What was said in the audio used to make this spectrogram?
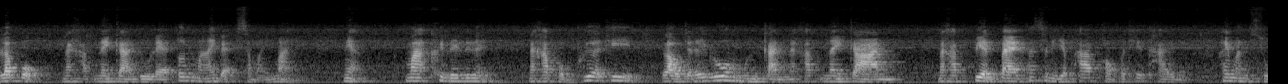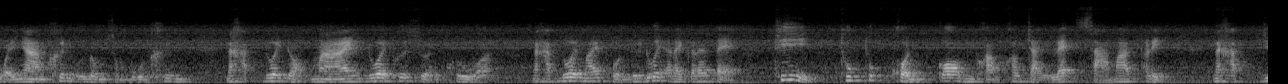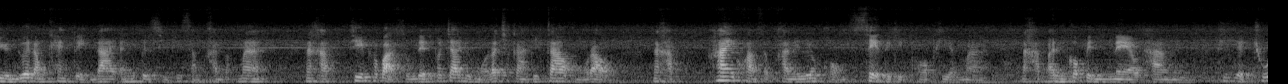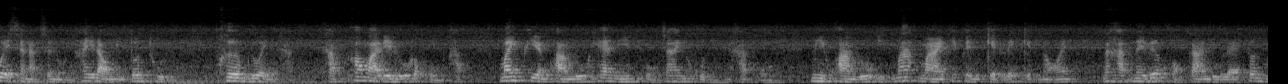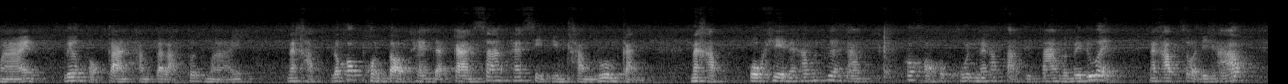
ระบบนะครับ ในการดูแลต้นไม้แบบสมัยใหม่เนี่ยมากขึ้นเรื่อยๆ นะครับผมเพื่อที่เราจะได้ร่วมมือกันนะครับในการนะครับเปลี่ยนแปลงทัศนียภาพของประเทศไทยเนี่ยให้มันสวยงามขึ้นอุดมสมบูรณ์ขึ้นนะครับด้วยดอกไม้ด้วยพืชสวนครัวนะครับด้วยไม้ผลหรือด้วยอะไรก็แล้วแต่ที่ทุกๆคนก็มีความเข้าใจและสามารถผลิตนะครับยืนด้วยลำแข้งตัวเองได้ อันนี้เป็นสิ่งที่สำคัญมากๆนะครับที่พระบาทสมเด็จพระเจ้าอยู่หัวรัชกาลที่ 9 ของเรานะครับ ให้ความสำคัญในเรื่องของเศรษฐกิจพอเพียงมานะครับ อันนี้ก็เป็นแนวทางหนึ่งที่จะช่วยสนับสนุนให้เรามีต้นทุนเพิ่มด้วยนะครับครับ เข้ามาเรียนรู้กับผมครับ ไม่เพียงความรู้แค่นี้ที่ผมจะให้คุณนะครับผมมีความรู้อีกมากมายที่เป็นเกร็ดเล็กเกร็ดน้อยนะครับ ในเรื่องของการดูแลต้นไม้ เรื่องของการทำตลาดต้นไม้นะครับ แล้วก็ผลตอบแทนจากการสร้าง passive income ร่วมกันนะครับ โอเคนะครับเพื่อนๆครับ ก็ขอขอบคุณนะครับฝากติดตามกันไปด้วย นะครับ สวัสดีครับ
